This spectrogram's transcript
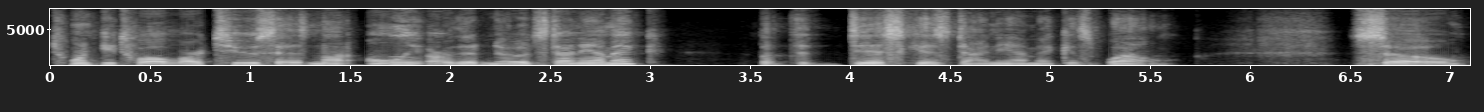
2012 R2 says not only are the nodes dynamic, but the disk is dynamic as well. So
